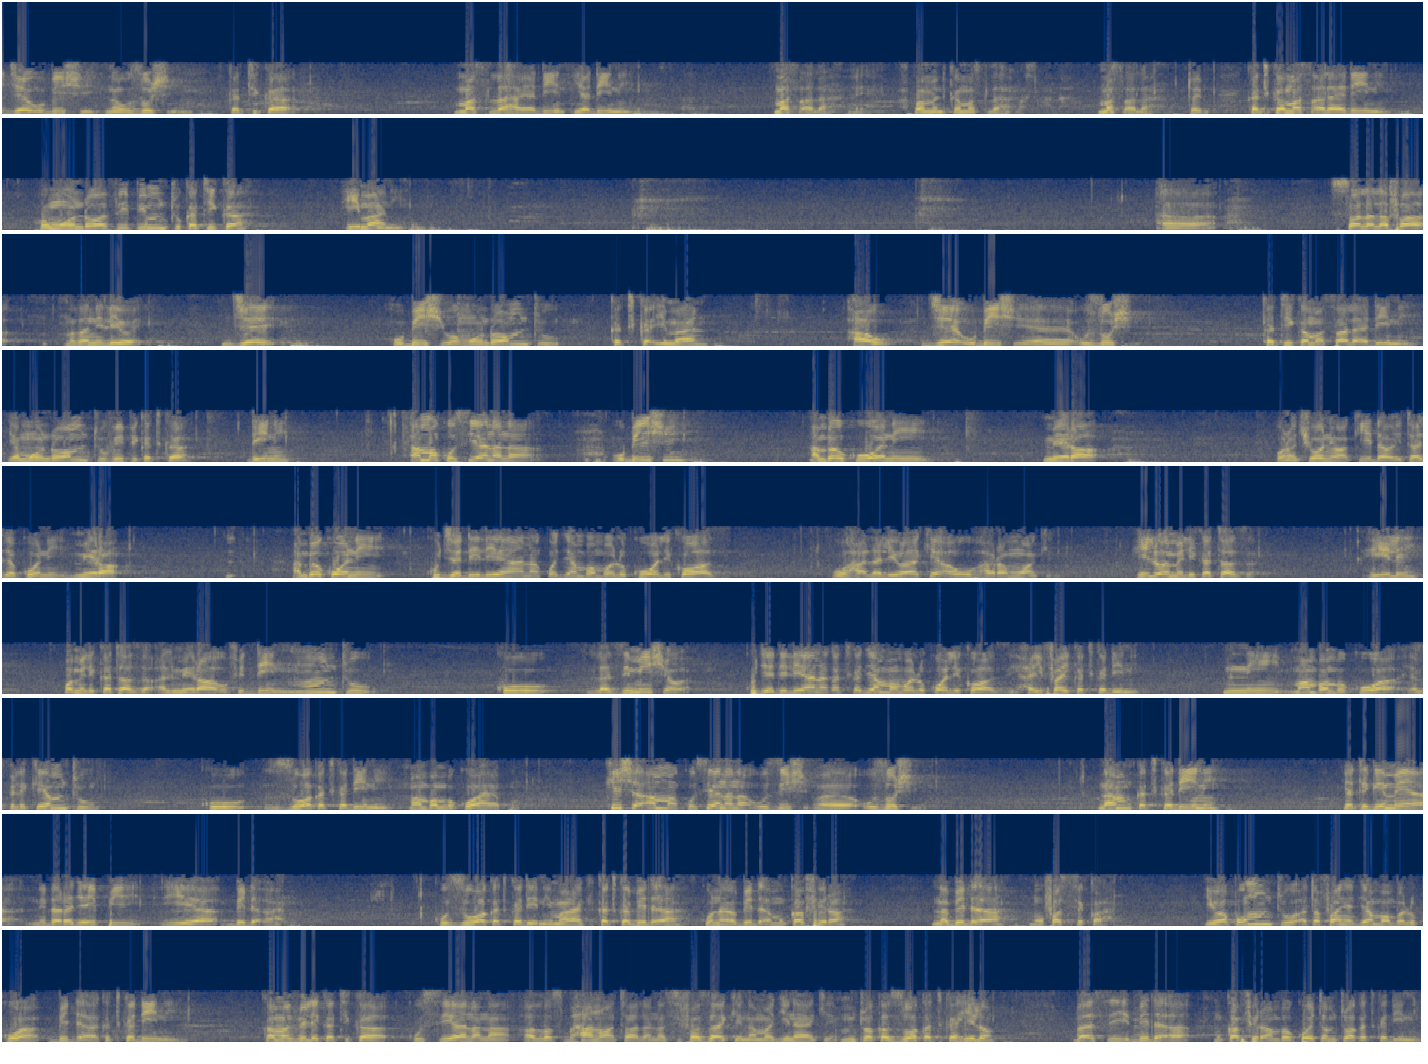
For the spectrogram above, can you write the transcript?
Je, ubishi na uzushi katika maslaha ya dini, ya dini. masala hapa eh, maandika maslaha. Masala, masala. Katika masala ya dini humuondoa vipi mtu katika imani? Ah swala lafaa nadhani liwe. Je ubishi wamuondoa mtu katika imani? Au je ubishi e, uzushi katika masala ya dini? Yamuondoa mtu vipi katika dini? Ama kuhusiana na ubishi ambayo kuwa ni mira. Wanachuoni wa akida wahitaja kuwa ni mira. Ambayo kuwa ni kujadiliana kwa jambo ambalo kuwa liko wazi. Uhalali wake au haramu wake. Hili wamelikataza. Hili wamelikataza. Almirau fi din. Mtu kulazimisha kujadiliana katika jambo ambalo lilikuwa liko wazi haifai katika dini. Ni mambo ambayo kuwa yampelekea mtu kuzua katika dini mambo ambayo hayapo. Kisha ama kuhusiana na uzishi, uh, uzushi nam katika dini yategemea ni daraja ipi ya bid'a kuzua katika dini. Maanake katika bid'a kunayo bid'a mukafira na bid'a mufassika. Iwapo mtu atafanya jambo ambalo kuwa bid'a katika dini kama vile katika kuhusiana na Allah subhanahu wa ta'ala na sifa zake na majina yake. Mtu akazua katika hilo basi bid'a mukafira ambayo kwa itamtoa katika dini.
